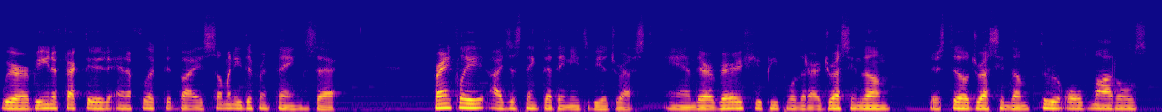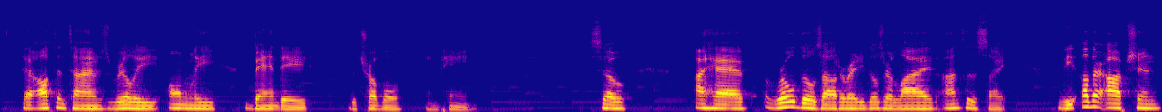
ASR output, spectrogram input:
We are being affected and afflicted by so many different things that frankly, I just think that they need to be addressed. And there are very few people that are addressing them. They're still addressing them through old models that oftentimes really only band aid the trouble and pain. So I have rolled those out already. Those are live onto the site. The other option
